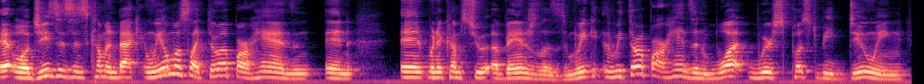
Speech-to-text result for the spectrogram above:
it, well Jesus is coming back, and we almost like throw up our hands and and and when it comes to evangelism, we we throw up our hands in what we're supposed to be doing,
